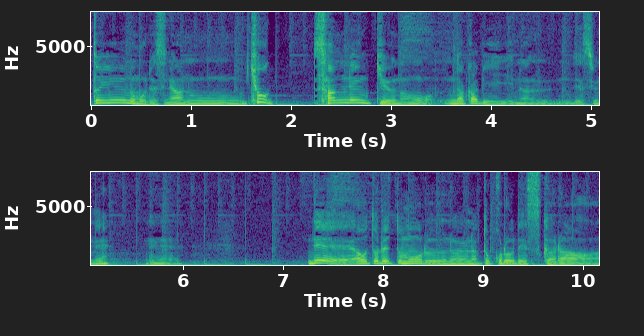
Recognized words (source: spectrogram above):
というのもですね、あのー今日3連休の中日なんですよね、ええ。でアウトレットモールのようなところですから、ま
